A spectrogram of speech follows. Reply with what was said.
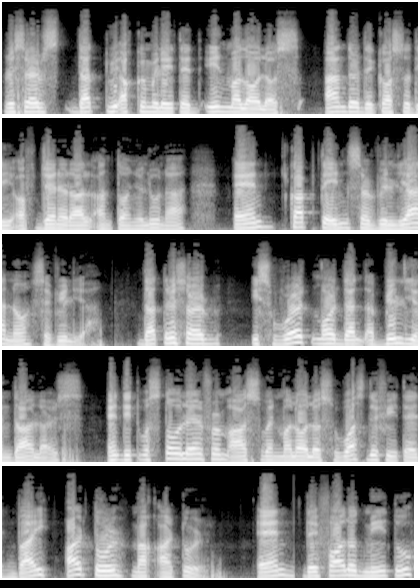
reserves that we accumulated in Malolos under the custody of General Antonio Luna and Captain Serviliano Sevilla. That reserve is worth more than a billion dollars and it was stolen from us when Malolos was defeated by Arthur MacArthur and they followed me to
